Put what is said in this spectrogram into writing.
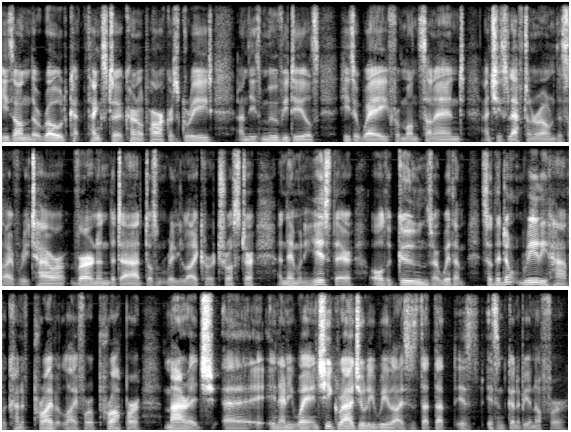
he's on the road thanks to Colonel Parker's greed and these movie deals. He's away for months on end, and she's left on her own in this ivory tower. Vernon, the dad, doesn't really like her or trust her, and then when he is there, all the goons are with him. So they don't really have a kind of private life or a proper marriage uh, in any way. And she gradually realizes that that is isn't going to be enough for her.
